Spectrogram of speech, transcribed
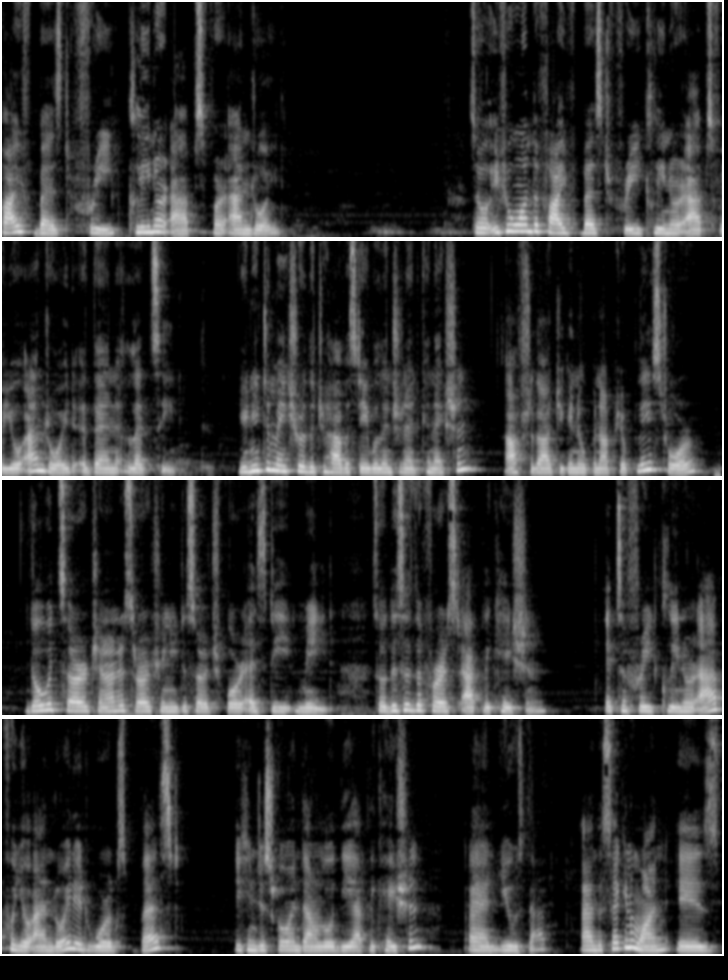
5 best free cleaner apps for Android. So if you want the 5 best free cleaner apps for your Android, then let's see. You need to make sure that you have a stable internet connection. After that, you can open up your Play Store. Go with search and under search, you need to search for SD Maid. So this is the first application. It's a free cleaner app for your Android. It works best. You can just go and download the application and use that. And the second one is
